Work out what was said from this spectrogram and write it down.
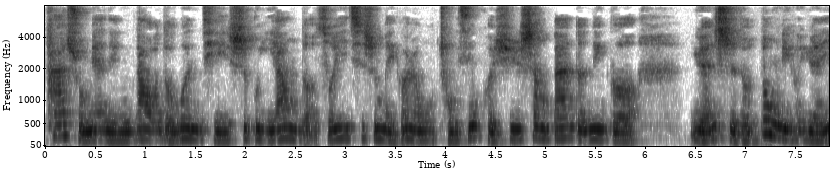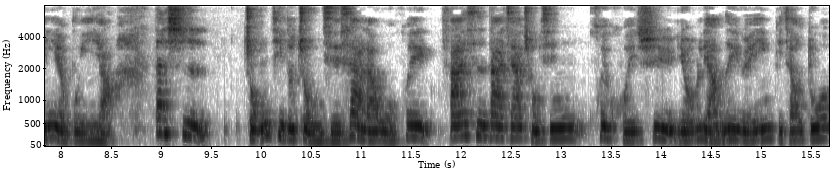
他所面临到的问题是不一样的，所以其实每个人重新回去上班的那个原始的动力和原因也不一样，但是。总体的总结下来，我会发现大家重新会回去有两类原因比较多。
